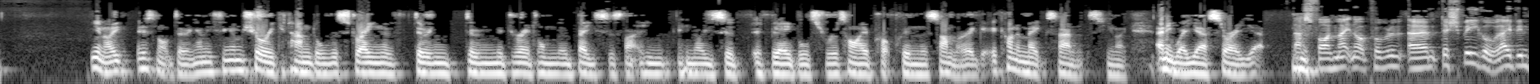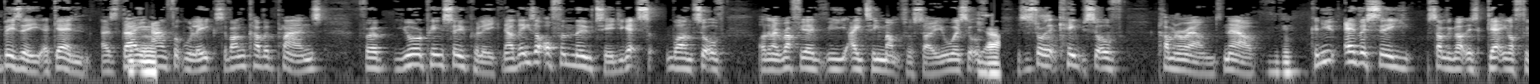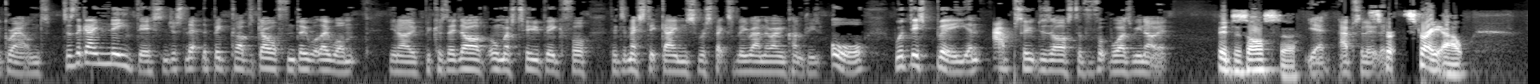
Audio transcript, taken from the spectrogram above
you know, he's not doing anything. I'm sure he could handle the strain of doing doing Madrid on the basis that he he knows he'd, he'd be able to retire properly in the summer. It, it kind of makes sense, you know. Anyway, yeah, sorry, yeah. That's fine, mate. Not a problem. Um, the Spiegel, they've been busy again as they mm-hmm. and Football Leaks have uncovered plans for a European Super League. Now, these are often mooted. You get one sort of, I don't know, roughly every 18 months or so. You always sort of, yeah. it's a story that keeps sort of coming around. Now, mm-hmm. can you ever see something like this getting off the ground? Does the game need this and just let the big clubs go off and do what they want? You know, because they are almost too big for the domestic games, respectively, around their own countries. Or would this be an absolute disaster for football as we know it? A disaster. Yeah, absolutely. straight out.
